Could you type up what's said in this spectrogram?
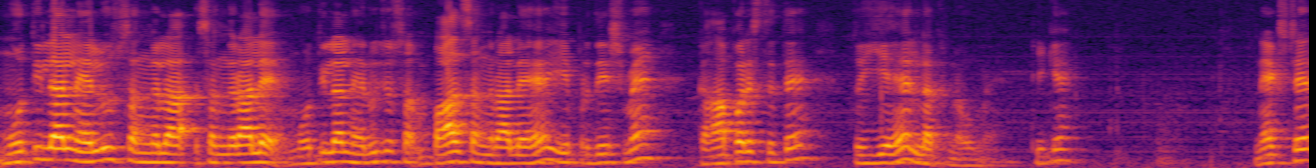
मोतीलाल नेहरू संग्रहालय, मोतीलाल नेहरू जो बाल संग्रहालय है, ये प्रदेश में कहाँ पर स्थित है? तो यह है लखनऊ में, ठीक है? नेक्स्ट है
